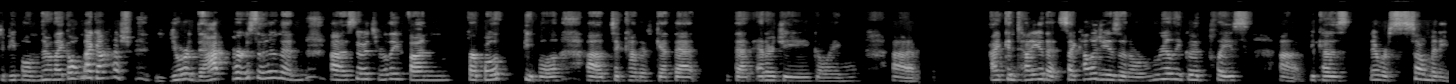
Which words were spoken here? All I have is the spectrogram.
to people and they're like oh my gosh you're that person. And uh, so it's really fun for both people uh, to kind of get that that energy going. Uh, i can tell you that psychology is in a really good place uh, because there were so many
